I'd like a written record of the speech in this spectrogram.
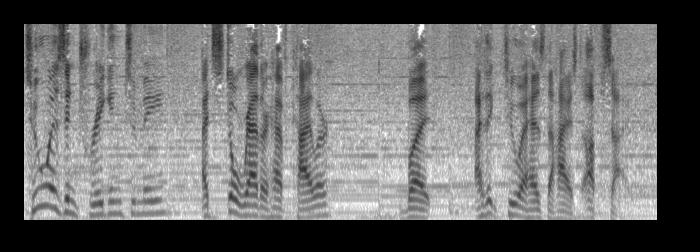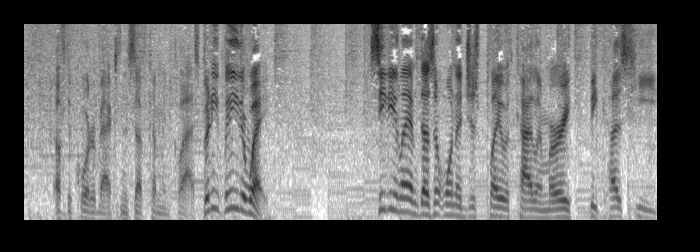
Tua is intriguing to me. I'd still rather have Kyler, but I think Tua has the highest upside of the quarterbacks in this upcoming class. But, but either way, CeeDee Lamb doesn't want to just play with Kyler Murray because he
